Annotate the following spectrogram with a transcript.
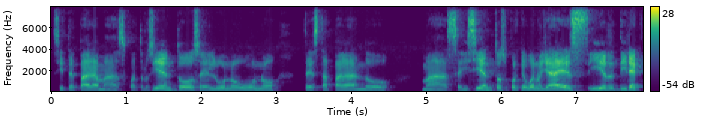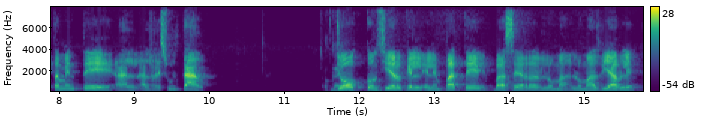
sí te paga más 400, el 1-1 te está pagando más 600, porque bueno, ya es ir directamente al, resultado. Yo considero que el, empate va a ser lo lo más viable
